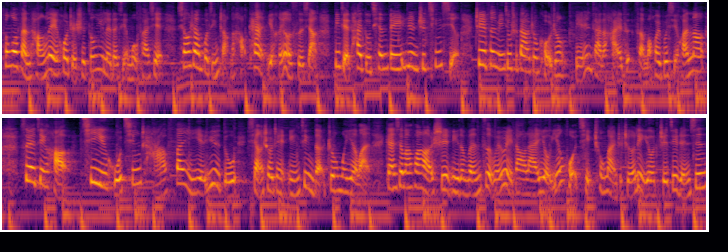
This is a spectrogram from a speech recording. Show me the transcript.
通过反糖类或者是综艺类的节目，发现肖战不仅长得好看，也很有思想，并且态度谦卑，认知清醒。这分明就是大众口中别人家的孩子，怎么会不喜欢呢？岁月静好，沏一壶清茶，翻一页阅读，享受这宁静的周末夜晚。感谢万芳老师，你的文字娓娓道来，有烟火气，充满着哲理，又直击人心，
